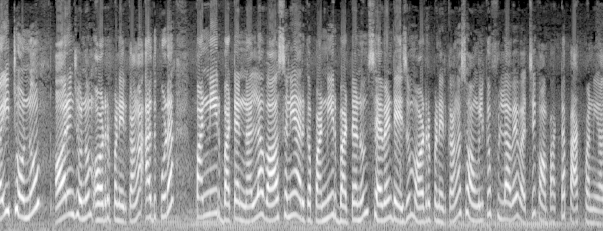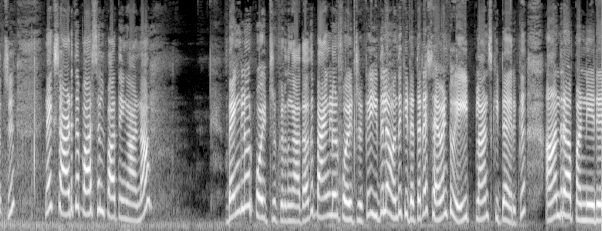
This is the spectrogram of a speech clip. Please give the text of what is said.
ஒயிட் ஒன்றும் ஆரஞ்சு ஒன்றும் ஆர்டர் பண்ணியிருக்காங்க அது கூட பன்னீர் பட்டன் நல்லா வாசனையாக இருக்க பன்னீர் பட்டனும் செவன் டேஸும் ஆர்டர் பண்ணியிருக்காங்க ஸோ அவங்களுக்கு ஃபுல்லாகவே வச்சு காம்பேக்டாக பேக் பண்ணியாச்சு. நெக்ஸ்ட் அடுத்த பார்சல் பார்த்தீங்கன்னா பெங்களூர் போயிட்டு இருக்குதுங்க அதாவது பெங்களூர் போயிட்டு இருக்கு இதில் வந்து கிட்டத்தட்ட செவன் டு எயிட் பிளான்ஸ் கிட்ட இருக்கு. ஆந்திரா பன்னீர்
